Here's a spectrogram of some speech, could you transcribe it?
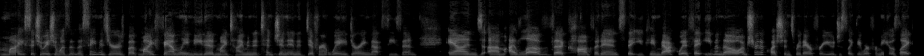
my situation wasn't the same as yours but my family needed my time and attention in a different way during that season. And um, i love the confidence that you came back with that even though i'm sure the questions were there for you just like they were for me it was like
